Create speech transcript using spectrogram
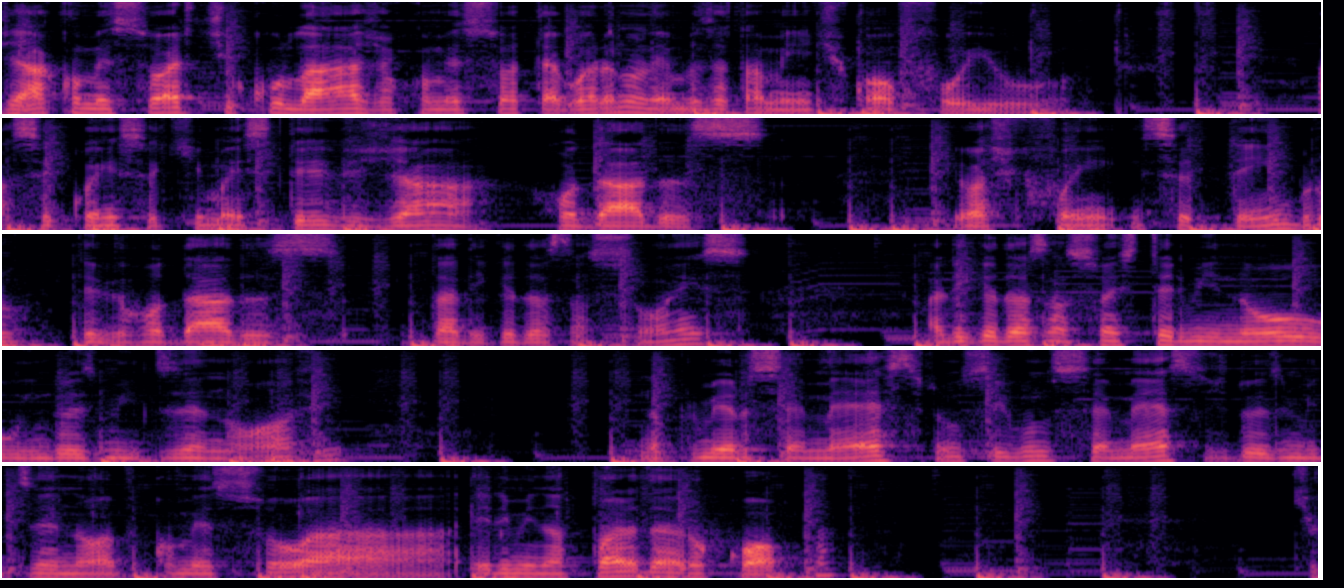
Já começou a articular, já começou até agora, eu não lembro exatamente qual foi o, a sequência aqui, mas teve já rodadas, eu acho que foi em setembro, teve rodadas da Liga das Nações. A Liga das Nações terminou em 2019, no primeiro semestre. No segundo semestre de 2019 começou a eliminatória da Eurocopa que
